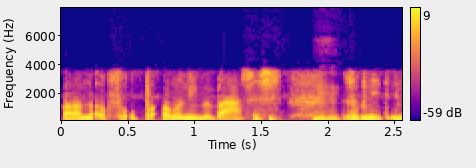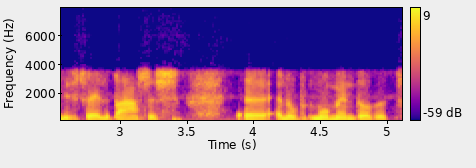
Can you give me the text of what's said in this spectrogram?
of op anonieme basis. Mm -hmm. Dus op niet individuele basis. en op het moment dat het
